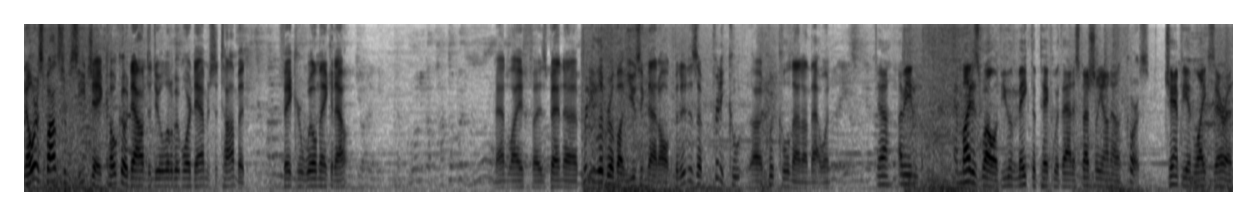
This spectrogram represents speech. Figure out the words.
no response from CJ. Coco down to do a little bit more damage to Tom, but Faker will make it out. Mad Life has been uh, pretty liberal about using that ult, but it is a pretty cool, uh, quick cooldown on that one. Yeah, I mean, it might as well if you can make the pick with that, especially on a of course champion like Xerath.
